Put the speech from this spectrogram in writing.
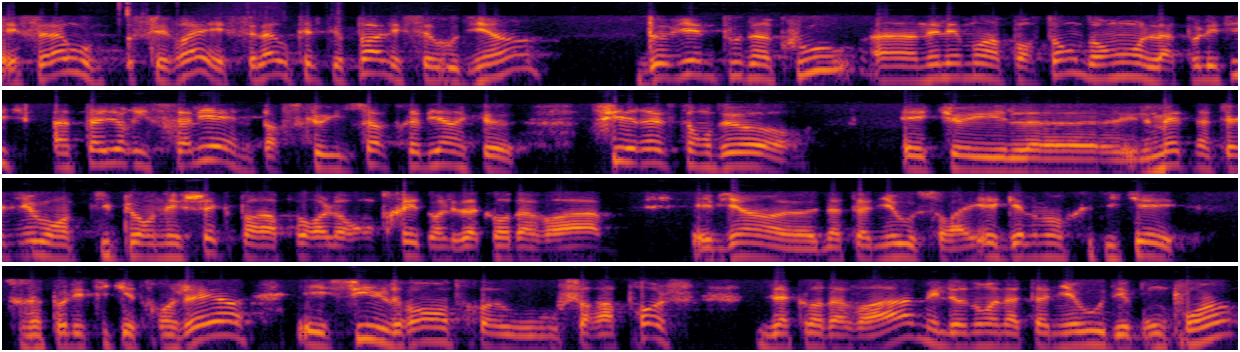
Et c'est là où c'est vrai, et c'est là où quelque part les Saoudiens deviennent tout d'un coup un élément important dans la politique intérieure israélienne, parce qu'ils savent très bien que s'ils restent en dehors et qu'ils ils mettent Netanyahu un petit peu en échec par rapport à leur entrée dans les accords d'Abraham eh bien, euh, Netanyahou sera également critiqué sur sa politique étrangère. Et s'il rentre ou se rapproche des accords d'Abraham, il donnera à Netanyahou des bons points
